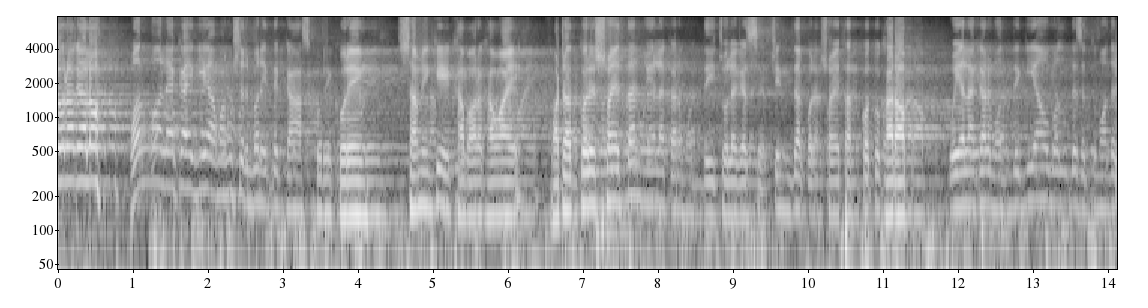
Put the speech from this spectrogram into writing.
চলে গেল। অন্য এলাকায় গিয়ে মানুষের বাড়িতে কাজ করে করে স্বামীকে খাবার খাওয়ায়। হঠাৎ করে শয়তান ওই এলাকার মধ্যেই চলে গেছে। চিন্তা করেন, শয়তান কত খারাপ। ওই এলাকার মধ্যে গিয়াও বলতেছে, তোমাদের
